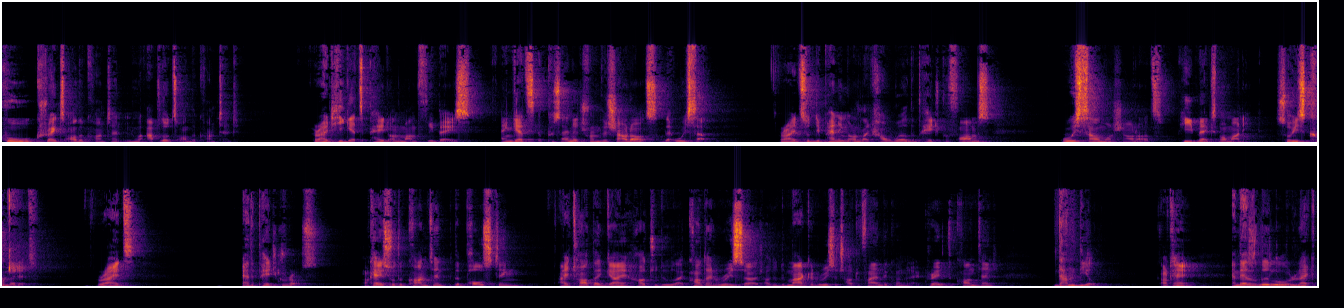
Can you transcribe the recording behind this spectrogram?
who creates all the content and who uploads all the content. Right? He gets paid on a monthly base and gets a percentage from the shoutouts that we sell right? So depending on like how well the page performs, we sell more shoutouts, he makes more money. So he's committed, right? And the page grows. Okay, so the content, the posting, I taught that guy how to do like content research, how to do market research, how to find the content, create the content. Done deal. Okay. And there's a little like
